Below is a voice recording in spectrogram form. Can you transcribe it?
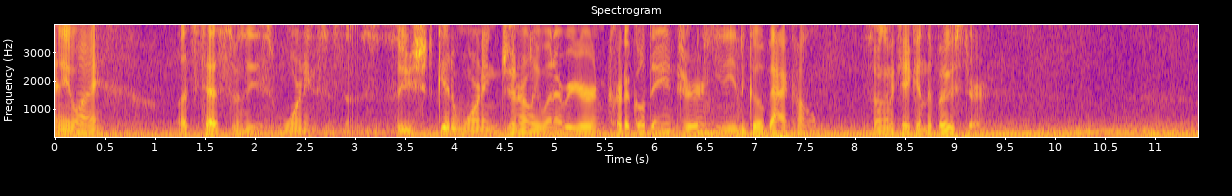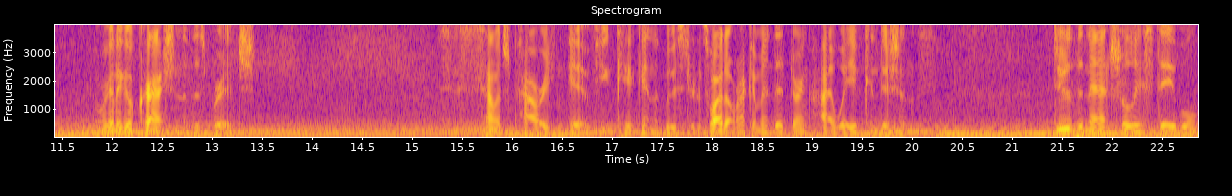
Anyway, let's test some of these warning systems. So you should get a warning generally whenever you're in critical danger and you need to go back home. So I'm going to kick in the booster. And we're going to go crash into this bridge. See, this is how much power you can get if you can kick in the booster. That's why I don't recommend it during high wave conditions. Due to the naturally stable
